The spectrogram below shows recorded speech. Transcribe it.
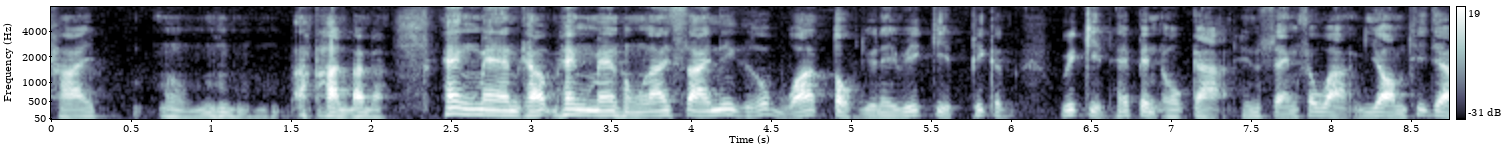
คล้ายอืมอะผ่านไปแบบแฮงแมนครับแฮงแมนของไลฟ์สไตล์นี่คือเขาบอกว่าตกอยู่ในวิกฤตพลิกวิกฤตให้เป็นโอกาสเห็นแสงสว่างยอมที่จะ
